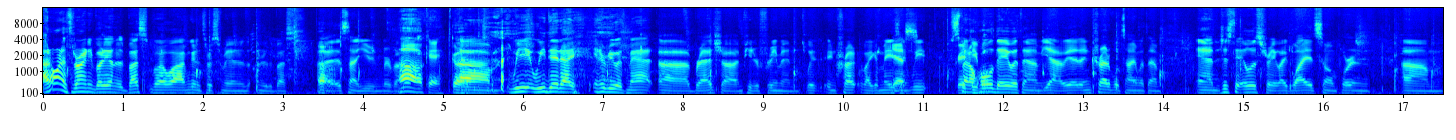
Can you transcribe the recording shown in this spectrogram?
I don't want to throw anybody under the bus, but well, I'm going to throw somebody under the, under the bus. Uh, Oh. it's not you, Mehrban. Oh, okay. Go ahead. Um, we we did a interview with Matt uh, Bradshaw and Peter Freeman, with incredible, like amazing. Yes. We Great spent a people. whole day with them. Yeah, we had an incredible time with them, and just to illustrate like why it's so important, um,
